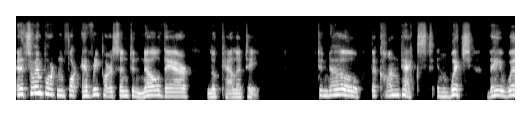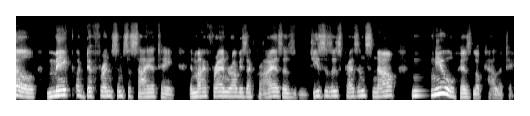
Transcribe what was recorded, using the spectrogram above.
And it's so important for every person to know their locality, to know the context in which they will make a difference in society. And my friend Ravi Zacharias, as Jesus' presence now, knew his locality.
